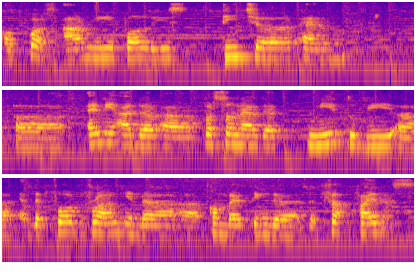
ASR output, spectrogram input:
of course, army, police, teacher, and uh, any other uh, personnel that need to be uh, at the forefront in the uh, combating the, the virus.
